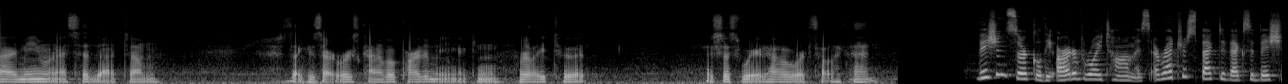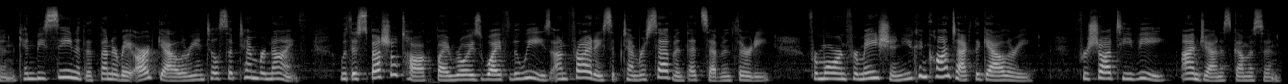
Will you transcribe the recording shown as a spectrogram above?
I mean when I said that um, like his artwork's kind of a part of me. I can relate to it. It's just weird how it works out like that. Vision Circle The Art of Roy Thomas, a retrospective exhibition, can be seen at the Thunder Bay Art Gallery until September 9th, with a special talk by Roy's wife Louise on Friday, September 7th at 7.30. For more information, you can contact the gallery. For Shaw TV, I'm Janice Gummison.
